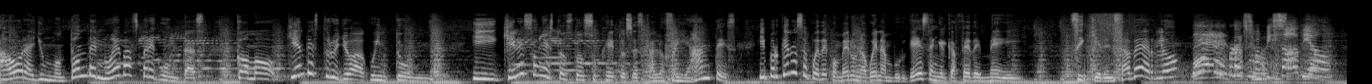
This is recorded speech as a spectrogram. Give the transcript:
Ahora hay un montón de nuevas preguntas, como ¿quién destruyó a Wintun? ¿Y quiénes son estos dos sujetos escalofriantes? ¿Y por qué no se puede comer una buena hamburguesa en el café de May? Si quieren saberlo... ¡En el próximo episodio!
